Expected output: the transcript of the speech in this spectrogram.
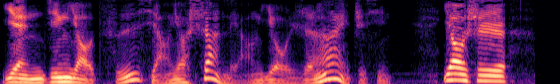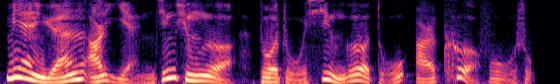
眼睛要慈祥，要善良，有仁爱之心。要是面圆而眼睛凶恶，多主性恶毒而克夫无数。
